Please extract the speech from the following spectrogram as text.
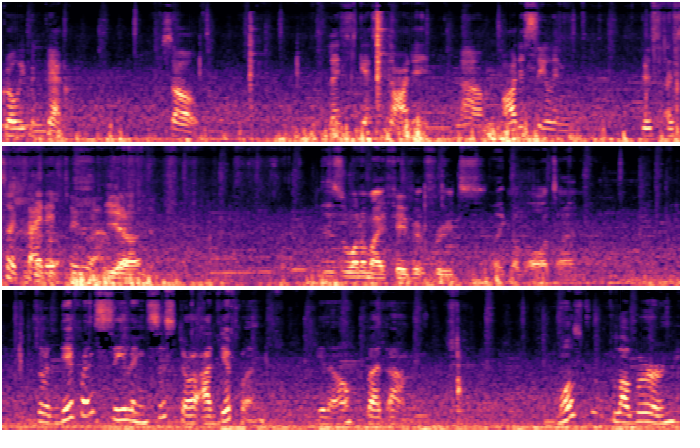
grow even better. So let's get started. Um, Audit ceiling. This I'm so excited to. Um, yeah. This is one of my favorite fruits, like of all time. So different ceiling sister are different, you know, but um, most Laverne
